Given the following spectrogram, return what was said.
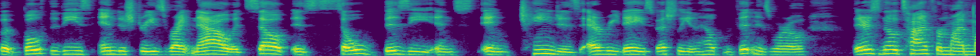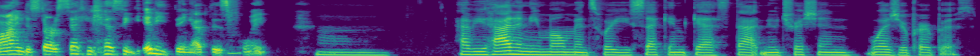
but both of these industries right now itself is so busy and and changes every day especially in the health and fitness world there's no time for my mind to start second guessing anything at this point Mm. Have you had any moments where you second guessed that nutrition was your purpose?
